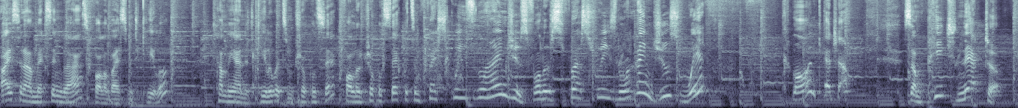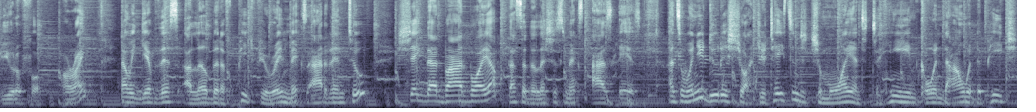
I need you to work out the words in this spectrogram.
Ice in our mixing glass, followed by some tequila. Come behind the tequila with some triple sec. Follow the triple sec with some fresh squeezed lime juice. Follow the fresh squeezed lime juice with, come on, catch up. Some peach nectar. Beautiful. All right. Now we give this a little bit of peach puree mix added into. Shake that bad boy up. That's a delicious mix as is. And so when you do this shot, you're tasting the chamoy and the Tajín going down with the peach,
